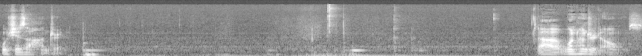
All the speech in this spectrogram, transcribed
which is 100. Uh, 100 ohms.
